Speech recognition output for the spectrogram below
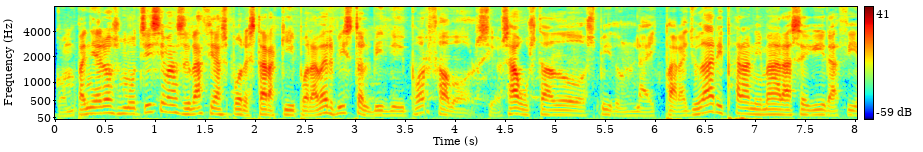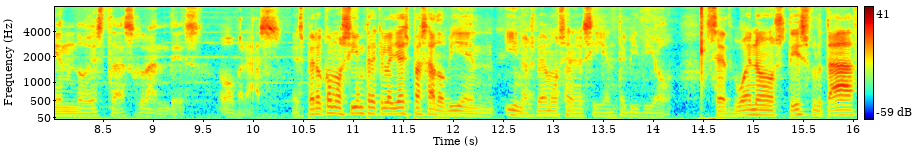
Compañeros, muchísimas gracias por estar aquí, por haber visto el vídeo y por favor, si os ha gustado os pido un like para ayudar y para animar a seguir haciendo estas grandes obras. Espero como siempre que lo hayáis pasado bien y nos vemos en el siguiente vídeo. Sed buenos, disfrutad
